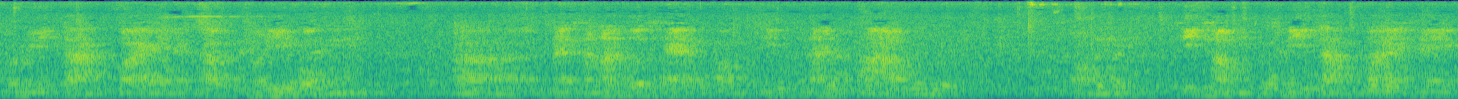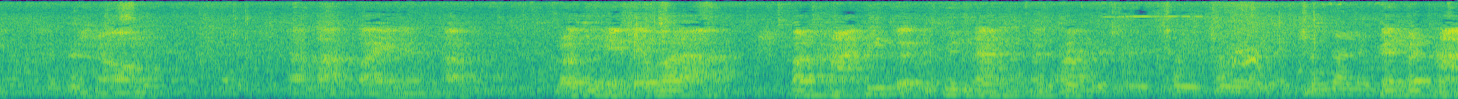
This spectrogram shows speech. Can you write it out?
กรณีตากใบนะครับพอดีผมในฐานะตัวแทนของทีมทนายความของที่ทำคดีตากใบให้พี่น้องชาตากใบนะครับ เราจะเห็นได้ว่าปัญหาที่เกิดขึ้นนั้นนะครับเป็นปัญหา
